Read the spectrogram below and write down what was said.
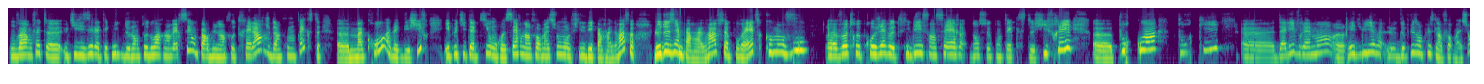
on va en fait euh, utiliser la technique de l'entonnoir inversé, on part d'une info très large, d'un contexte euh, macro avec des chiffres, et petit à petit, on resserre l'information au fil des paragraphes. Le deuxième paragraphe, ça pourrait être comment vous, euh, votre projet, votre idée s'insère dans ce contexte chiffré, pourquoi, pour qui? Euh, d'aller vraiment euh, réduire de plus en plus l'information.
